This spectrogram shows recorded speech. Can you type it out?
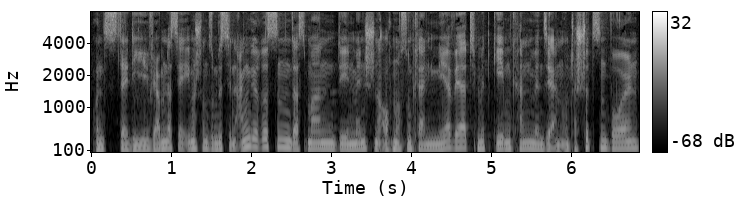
und Steady? Wir haben das ja eben schon so ein bisschen angerissen, dass man den Menschen auch noch so einen kleinen Mehrwert mitgeben kann, wenn sie einen unterstützen wollen.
